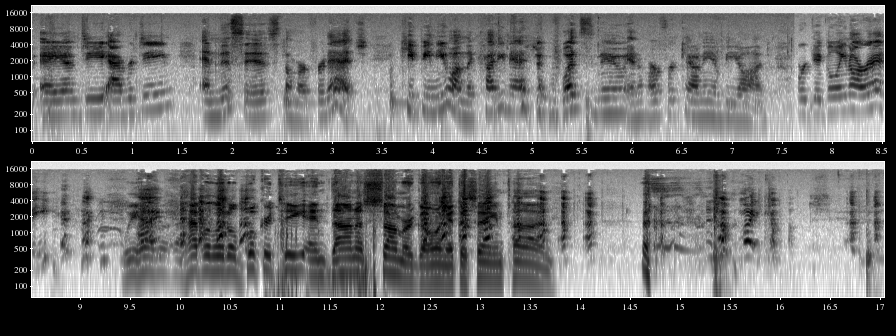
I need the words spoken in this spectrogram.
WAMD Aberdeen, and this is the Harford Edge, keeping you on the cutting edge of what's new in Harford County and beyond. We're giggling already. We have uh, have a little Booker T and Donna Summer going at the same time. oh my gosh.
